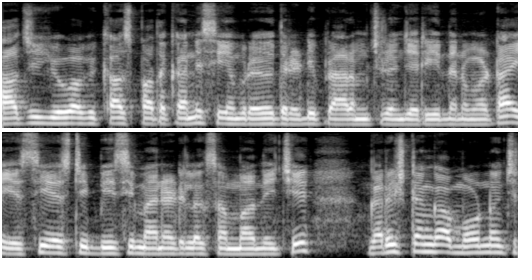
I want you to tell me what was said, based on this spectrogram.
రాజీవ్ యువ వికాస్ పథకాన్ని సీఎం రేవంత్ రెడ్డి ప్రారంభించడం జరిగిందనమాట ఎస్సీ ఎస్టీ బీసీ మైనార్టీలకు సంబంధించి గరిష్టంగా మూడు నుంచి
